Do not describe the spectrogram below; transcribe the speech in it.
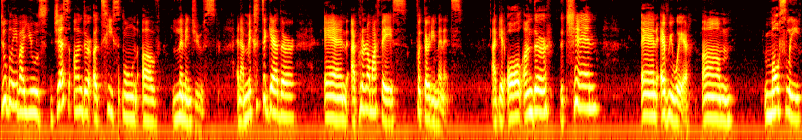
do believe I use just under a teaspoon of lemon juice. And I mix it together and I put it on my face for 30 minutes. I get all under the chin and everywhere. Um, mostly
